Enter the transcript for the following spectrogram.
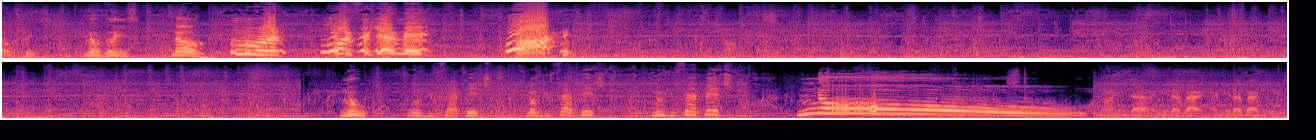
No, please. No, please. No. Lord. Lord, forgive me. Lord. No. No, you fat bitch. No, you fat bitch. No, you fat bitch. No! no! I need that. I need that back. I need that back, please.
